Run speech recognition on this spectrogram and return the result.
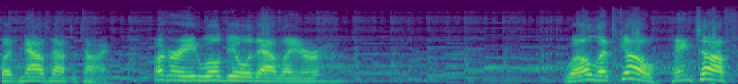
but now's not the time. Agreed, we'll deal with that later. Well, let's go. Hang tough.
